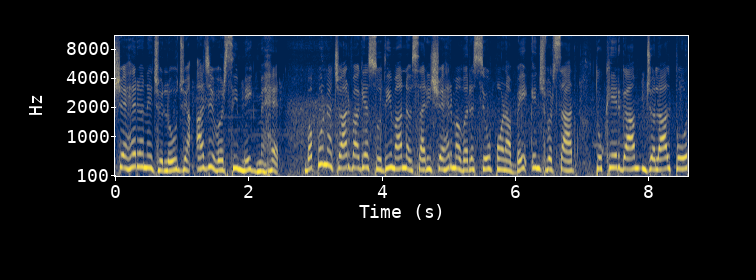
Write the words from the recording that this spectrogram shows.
શહેર અને જિલ્લો, જ્યાં આજે વરસી મેઘમહેર. બપોરના ચાર વાગ્યા સુધીમાં નવસારી શહેરમાં વરસ્યો પોણા બે ઇંચ વરસાદ. તો ખેરગામ જલાલપોર,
